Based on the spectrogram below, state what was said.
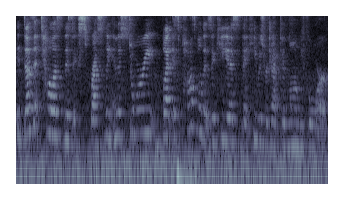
it doesn't tell us this expressly in the story, but it's possible that Zacchaeus, that he was rejected long before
